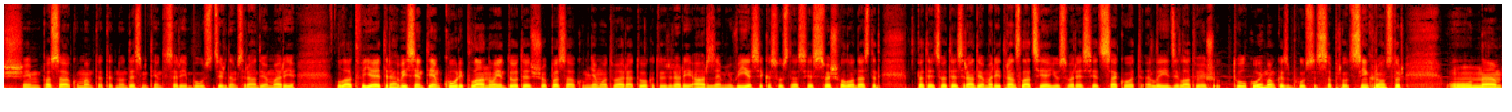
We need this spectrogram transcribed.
šim pasākumam, tātad no desmitiem tas arī būs dzirdams Radio Marija Latvija ēterā visiem tiem, kuri plānojat doties šo pasākumu, ņemot vērā to, ka tur ir arī ārzemju viesi, kas uzstāsies svešvalodās, tad pateicoties rādījumam arī translācijai, jūs varēsiet sekot līdzi latviešu tulkojumam, kas būs, es saprotu, sinhrons tur. Un uh,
